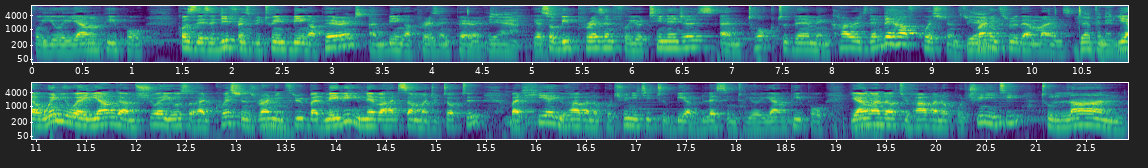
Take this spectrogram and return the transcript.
for your young people because there's a difference between being a parent and being a present parent. Yeah. Yeah, so be present for your teenagers and talk to them, encourage them. They have questions Yeah. running through their minds. Definitely. Yeah, when you were younger, I'm sure you also had questions running mm. through, but maybe you never had someone to talk to. But here you have an opportunity to be a blessing to your young people. Young adults, you have an opportunity to learn.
